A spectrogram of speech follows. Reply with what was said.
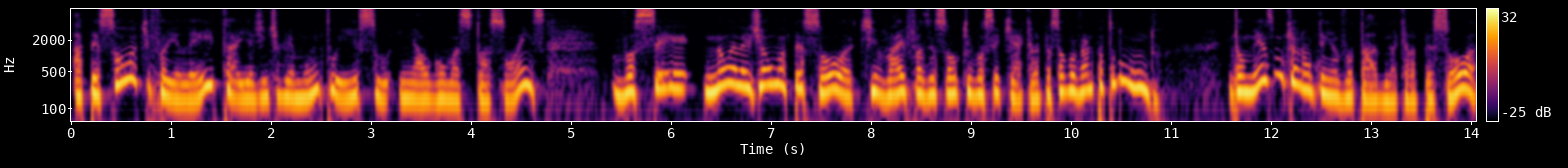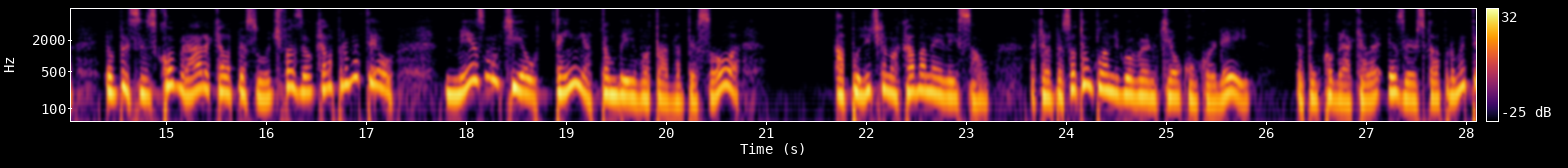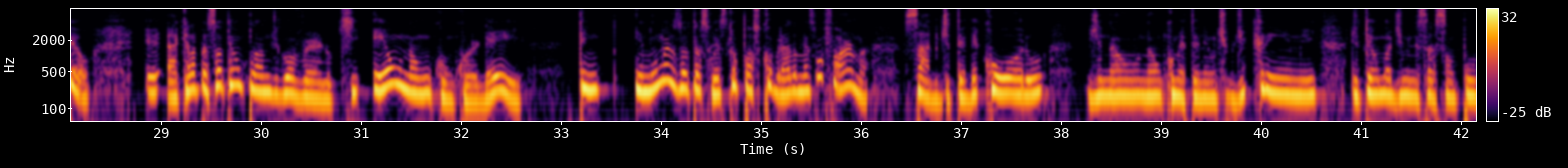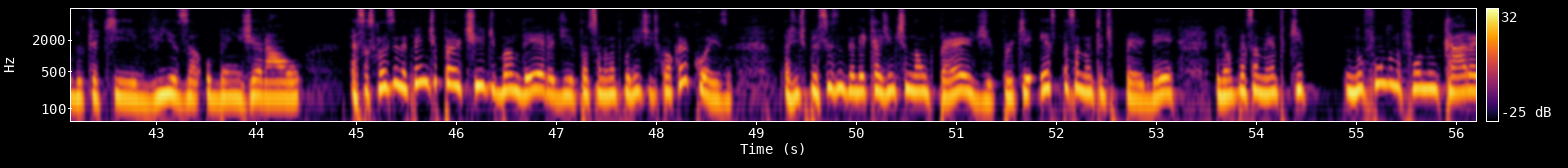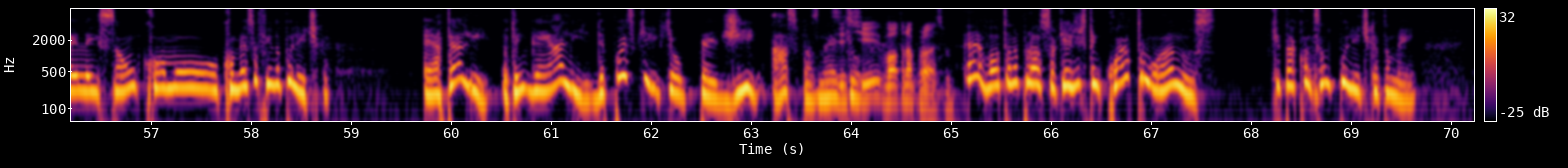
A pessoa que foi eleita, e a gente vê muito isso em algumas situações, você não elegeu uma pessoa que vai fazer só o que você quer. Aquela pessoa governa para todo mundo. Então, mesmo que eu não tenha votado naquela pessoa, eu preciso cobrar aquela pessoa de fazer o que ela prometeu. Mesmo que eu tenha também votado na pessoa, a política não acaba na eleição. Aquela pessoa tem um plano de governo que eu concordei, eu tenho que cobrar que ela exerça o que ela prometeu. E Aquela pessoa tem um plano de governo que eu não concordei, tem inúmeras outras coisas que eu posso cobrar da mesma forma, sabe? De ter decoro, de não, não cometer nenhum tipo de crime, de ter uma administração pública que visa o bem geral. Essas coisas independem de partido, de bandeira, de posicionamento político, de qualquer coisa. A gente precisa entender que a gente não perde, porque esse pensamento de perder, ele é um pensamento que, no fundo, no fundo, encara a eleição como o começo e o fim da política. É até ali. Eu tenho que ganhar ali. Depois que, que eu perdi, aspas, né? que eu- Desistir, volta na próxima. é, volta na próxima. Só que a gente tem quatro anos que tá acontecendo política também.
